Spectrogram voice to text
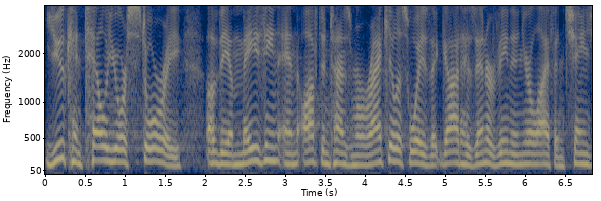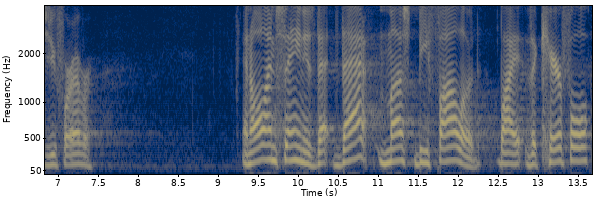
you can tell your story of the amazing and oftentimes miraculous ways that God has intervened in your life and changed you forever. And all I'm saying is that that must be followed by the careful,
